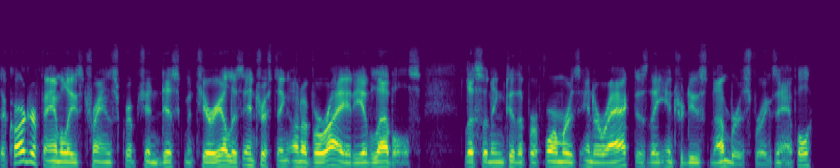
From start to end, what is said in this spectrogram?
The Carter family's transcription disc material is interesting on a variety of levels. Listening to the performers interact as they introduce numbers, for example,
